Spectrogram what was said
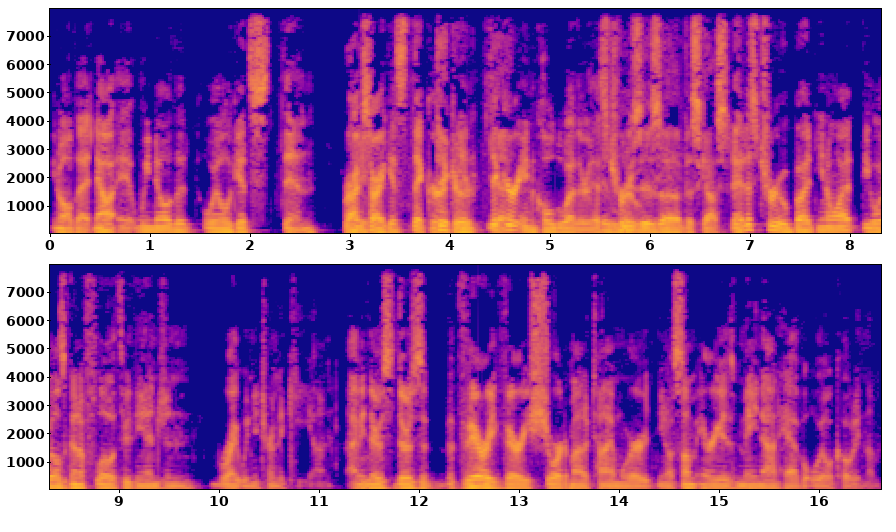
you know all that. Now eh, we know that oil gets thin. Or, I'm sorry, it gets thicker. Thicker, in, thicker yeah. in cold weather. That's it true. It loses uh, viscosity. That is true, but you know what? The oil's going to flow through the engine right when you turn the key on. I mean, there's there's a very very short amount of time where you know some areas may not have oil coating them.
